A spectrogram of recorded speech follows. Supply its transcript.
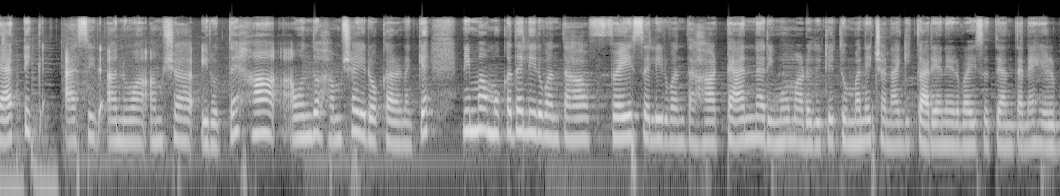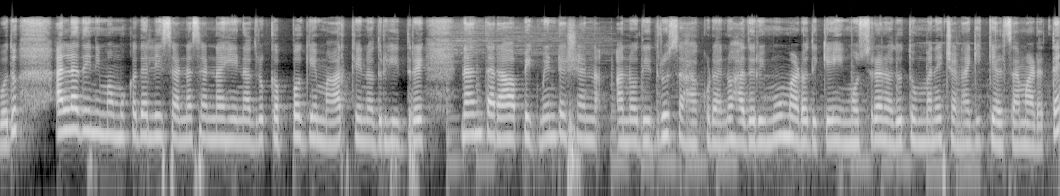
ಲ್ಯಾಕ್ಟಿಕ್ ಆ್ಯಸಿಡ್ ಅನ್ನುವ ಅಂಶ ಇರುತ್ತೆ. ಆ ಒಂದು ಅಂಶ ಇರೋ ಕಾರಣಕ್ಕೆ ನಿಮ್ಮ ಮುಖದಲ್ಲಿರುವಂತಹ ಫೇಸಲ್ಲಿರುವಂತಹ ಟ್ಯಾನ್ನ ರಿಮೂವ್ ಮಾಡೋದಕ್ಕೆ ತುಂಬಾ ಚೆನ್ನಾಗಿ ಕಾರ್ಯನಿರ್ವಹಿಸುತ್ತೆ ಅಂತಲೇ ಹೇಳ್ಬೋದು. ಅಲ್ಲದೆ ನಿಮ್ಮ ಮುಖದಲ್ಲಿ ಸಣ್ಣ ಸಣ್ಣ ಏನಾದರೂ ಕಪ್ಪಗೆ ಮಾರ್ಕ್ ಏನಾದರೂ ಇದ್ದರೆ ನಂತರ ಪಿಗ್ಮೆಂಟೇಷನ್ ಅನ್ನೋದಿದ್ರೂ ಸಹ ಕೂಡ ಅದು ರಿಮೂವ್ ಮಾಡೋದಕ್ಕೆ ಈ ಮೊಸರು ಅನ್ನೋದು ತುಂಬಾ ಚೆನ್ನಾಗಿ ಕೆಲಸ ಮಾಡುತ್ತೆ.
